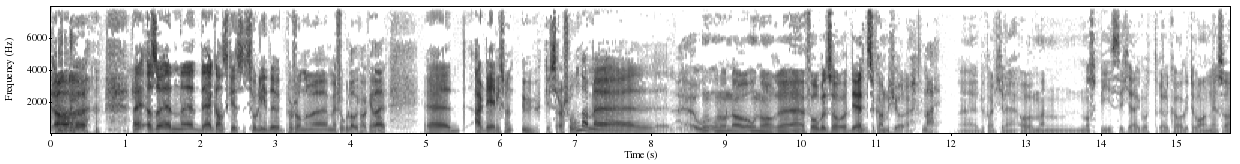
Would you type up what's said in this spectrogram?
av eh, Nei, altså en, eh, Det er ganske solide porsjoner med, med sjokoladekake der. Eh, er det liksom en ukesrasjon, da, med Un- Under, under uh, forberedelse og diet så kan du ikke gjøre det. Nei. Eh, du kan ikke det. Og, men nå spiser ikke jeg godteri eller kage til vanlig, så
